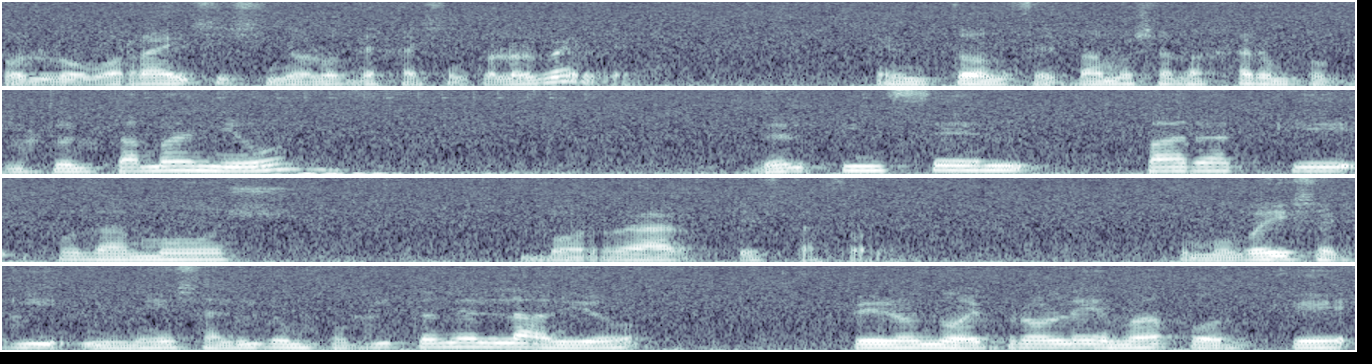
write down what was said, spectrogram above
pues lo borráis y si no los dejáis en color verde. Entonces vamos a bajar un poquito el tamaño del pincel para que podamos borrar esta zona como veis aquí me he salido un poquito en el labio pero no hay problema porque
